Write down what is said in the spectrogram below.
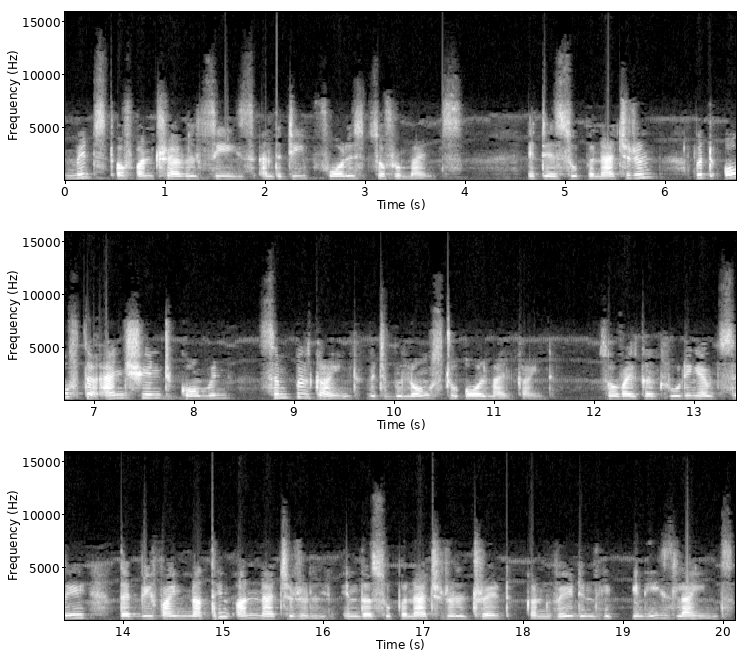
midst of untravelled seas and the deep forests of romance. It is supernatural, but of the ancient, common, simple kind which belongs to all mankind. So, while concluding, I would say that we find nothing unnatural in the supernatural dread conveyed in, in his lines,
